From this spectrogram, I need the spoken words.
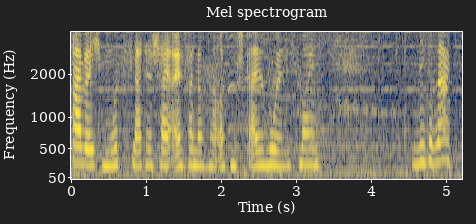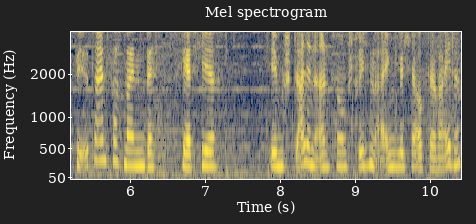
Aber ich muss Fluttershy einfach nochmal aus dem Stall holen. Ich meine, wie gesagt, sie ist einfach mein bestes Pferd hier im Stall, in Anführungsstrichen, eigentlich ja auf der Weide.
